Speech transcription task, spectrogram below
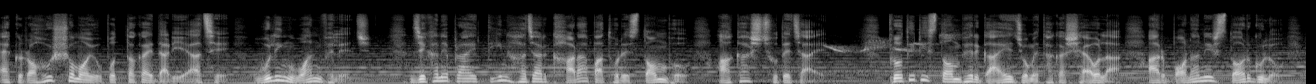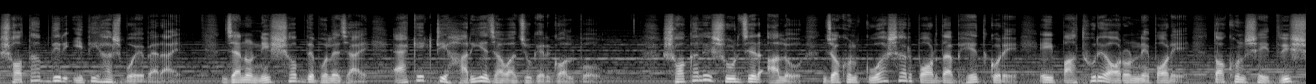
এক রহস্যময় উপত্যকায় দাঁড়িয়ে আছে উলিং ওয়ান ভিলেজ। যেখানে প্রায় তিন হাজার খাড়া পাথরের স্তম্ভ আকাশ ছুতে চায়। প্রতিটি স্তম্ভের গায়ে জমে থাকা শ্যাওলা আর বনানির স্তরগুলো শতাব্দীর ইতিহাস বয়ে বেড়ায়, যেন নিঃশব্দে বলে যায় এক একটি হারিয়ে যাওয়া যুগের গল্প। সকালে সূর্যের আলো যখন কুয়াশার পর্দা ভেদ করে এই পাথুরে অরণ্যে পড়ে, তখন সেই দৃশ্য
